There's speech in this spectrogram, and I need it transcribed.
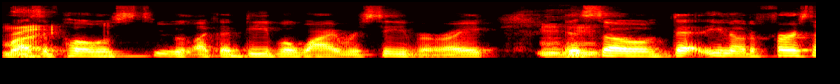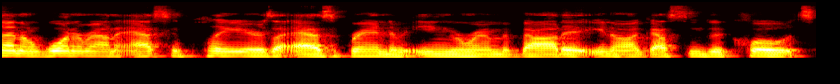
right. as opposed to like a diva wide receiver, right? Mm-hmm. And so that you know, the first night I'm going around and asking players, I asked Brandon Graham about it. You know, I got some good quotes,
